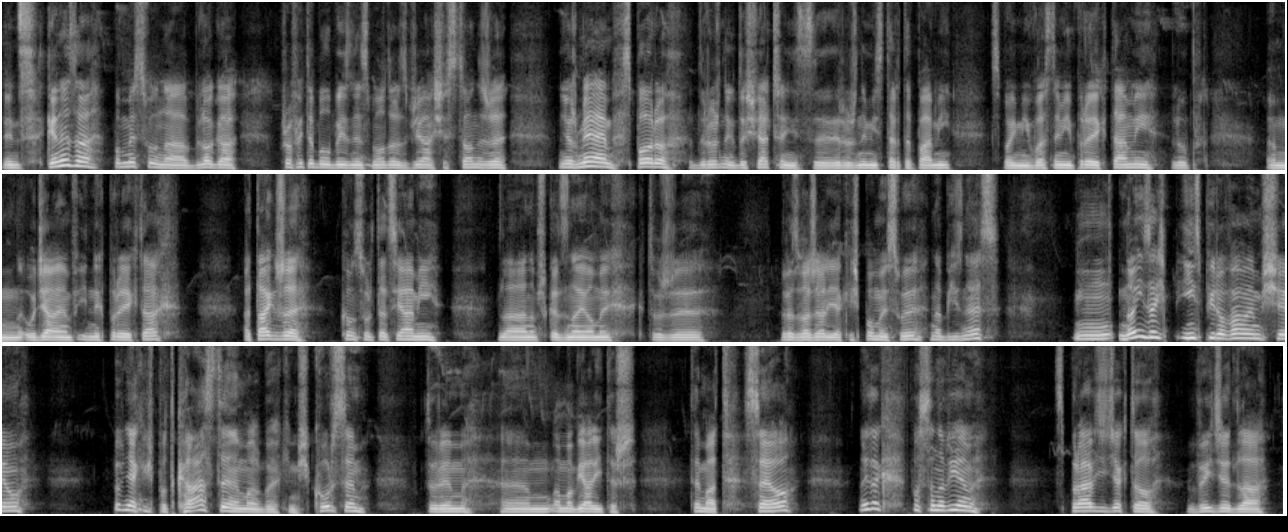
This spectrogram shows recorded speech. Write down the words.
Więc geneza pomysłu na bloga Profitable Business Models wzięła się stąd, że już miałem sporo różnych doświadczeń z różnymi startupami, swoimi własnymi projektami lub um, udziałem w innych projektach, a także konsultacjami dla na przykład znajomych, którzy rozważali jakieś pomysły na biznes. Mm, No i zainspirowałem się pewnie jakimś podcastem albo jakimś kursem, w którym em, omawiali też temat SEO. No i tak postanowiłem sprawdzić, jak to wyjdzie dla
